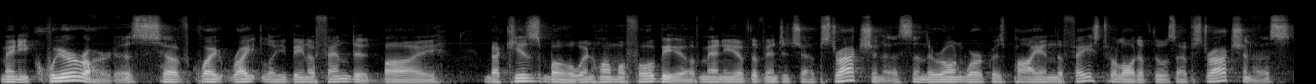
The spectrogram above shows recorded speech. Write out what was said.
many queer artists have quite rightly been offended by machismo and homophobia of many of the vintage abstractionists, and their own work was pie in the face to a lot of those abstractionists.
